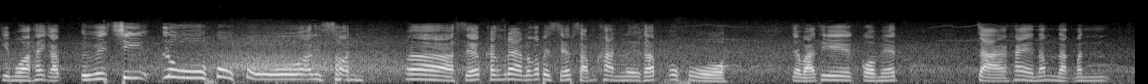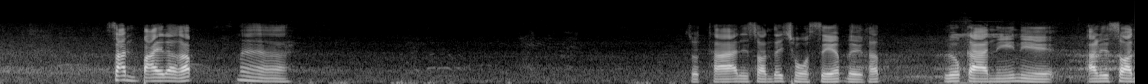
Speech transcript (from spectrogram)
กิมัวให้กับอุวิชิลูโอ้โหอาริซอนอ่าเซฟครั้งแรกแล้วก็เป็นเซฟสำคัญเลยครับ โอ้โห จังหวะที่โกเมสจ่ายให้น้ำหนักมันสั้นไปแล้วครับแม่สุดท้ายอาริซอนได้โชว์เซฟเลยครับฤดูกาลนี้นี่อาริซอน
